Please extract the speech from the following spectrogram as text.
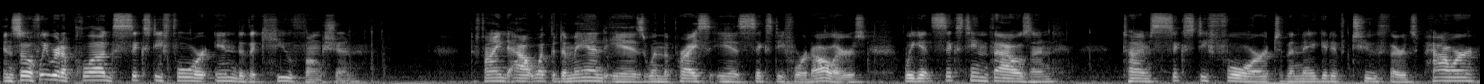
And so if we were to plug 64 into the q function to find out what the demand is when the price is $64, we get 16,000 times 64 to the negative 2 thirds power,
